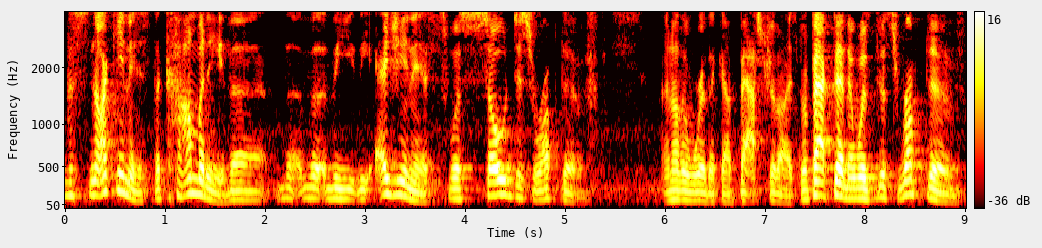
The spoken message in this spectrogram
The snarkiness, the comedy, the the, the, the, the edginess was so disruptive. Another word that got bastardized, but back then it was disruptive.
